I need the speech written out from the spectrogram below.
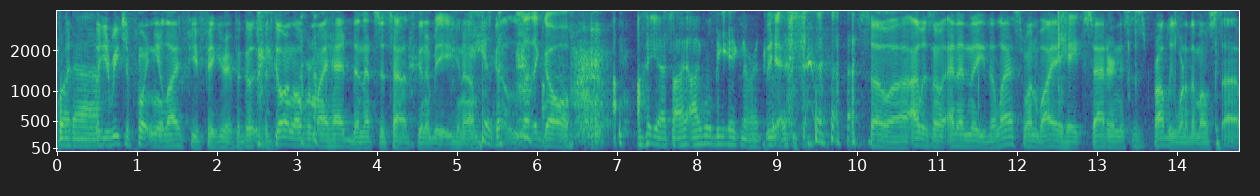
But uh, But you reach a point in your life, you figure if it goes, if it's going over my head, then that's just how it's going to be. You know, I'm just going to let it go. uh, yes, I, I will be ignorant this. so uh, I was no, and then the the last one, why I hate Saturn. This is probably one of the most uh,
